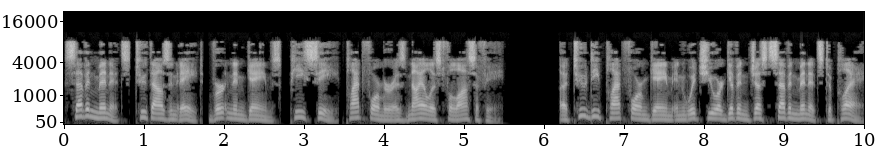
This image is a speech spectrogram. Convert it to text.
7 Minutes 2008, Vertonen Games, PC platformer as nihilist philosophy a 2D platform game in which you are given just 7 minutes to play.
